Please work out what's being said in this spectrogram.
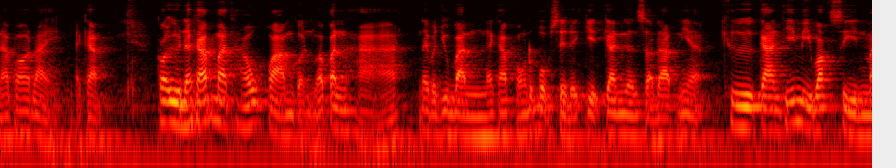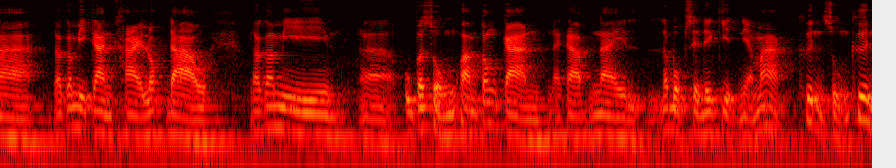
นะเพราะอะไรนะครับก่อนอื่นนะครับมาเท้าความก่อนว่าปัญหาในปัจจุบันนะครับของระบบเศรษฐกิจการเงินสหรัฐเนี่ยคือการที่มีวัคซีนมา แล้วก็มีการคลายล็อกดาวน์ แล้วก็มีอุปสงค์ความต้องการนะครับในระบบเศรษฐกิจเนี่ยมากขึ้นสูงขึ้น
